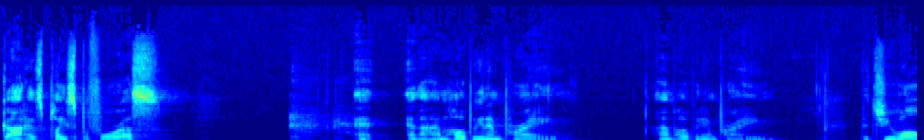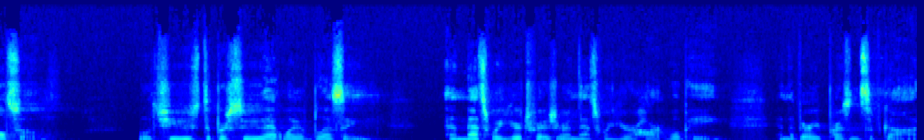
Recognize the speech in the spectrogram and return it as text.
God has placed before us. And, and I'm hoping and praying, I'm hoping and praying that you also will choose to pursue that way of blessing. And that's where your treasure and that's where your heart will be in the very presence of God.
